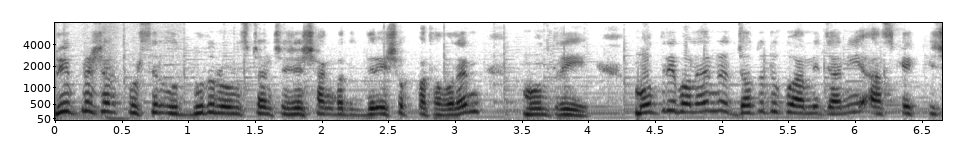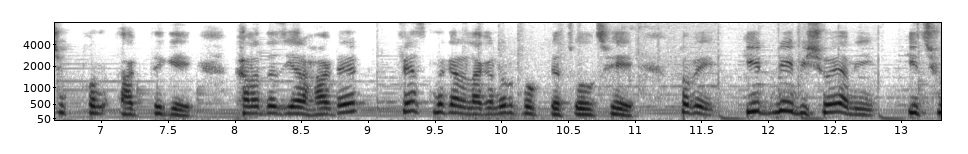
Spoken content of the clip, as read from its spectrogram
রিফ্রেশার কোর্সের উদ্বোধন অনুষ্ঠান শেষে সাংবাদিকদের এসব কথা বলেন মন্ত্রী। মন্ত্রী বলেন, যতটুকু আমি জানি, আজকে কিছুক্ষণ আগ থেকে খালেদা জিয়ার হার্টে ফেস মেকার লাগানোর প্রক্রিয়া চলছে। তবে কিডনি বিষয়ে আমি কিছু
